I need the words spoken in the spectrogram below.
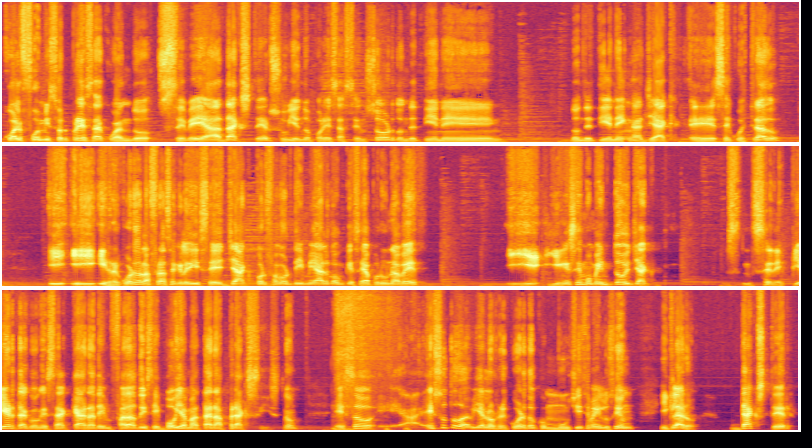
¿cuál fue mi sorpresa cuando se ve a Daxter subiendo por ese ascensor donde tienen, donde tienen a Jack eh, secuestrado? Y, recuerdo la frase que le dice, Jack, por favor, dime algo aunque sea por una vez. Y, en ese momento Jack se despierta con esa cara de enfadado y dice, voy a matar a Praxis, ¿no? Eso, eh, eso todavía lo recuerdo con muchísima ilusión. Y claro, Daxter,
